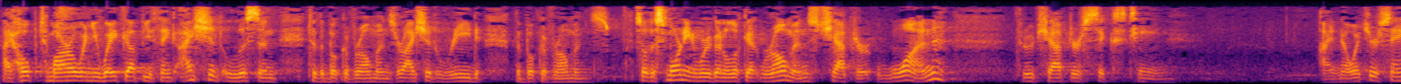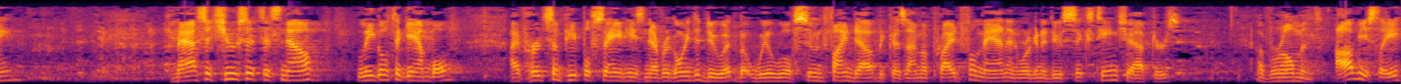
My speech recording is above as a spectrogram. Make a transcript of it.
I hope tomorrow when you wake up, you think, I should listen to the book of Romans, or I should read the book of Romans. So this morning we're going to look at Romans chapter 1 through chapter 16. I know what you're saying. Massachusetts, it's now legal to gamble. I've heard some people saying he's never going to do it, but we will soon find out because I'm a prideful man and we're going to do 16 chapters of Romans. Obviously,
